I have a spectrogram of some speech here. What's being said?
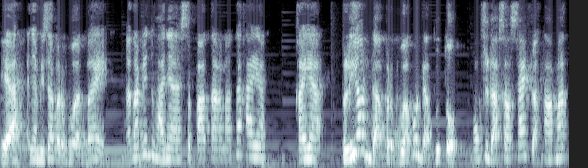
Ya, hanya bisa berbuat baik. Nah, tapi itu hanya sepatah mata kayak kayak beliau tidak berbuah pun tidak butuh. Mau sudah selesai, sudah tamat.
